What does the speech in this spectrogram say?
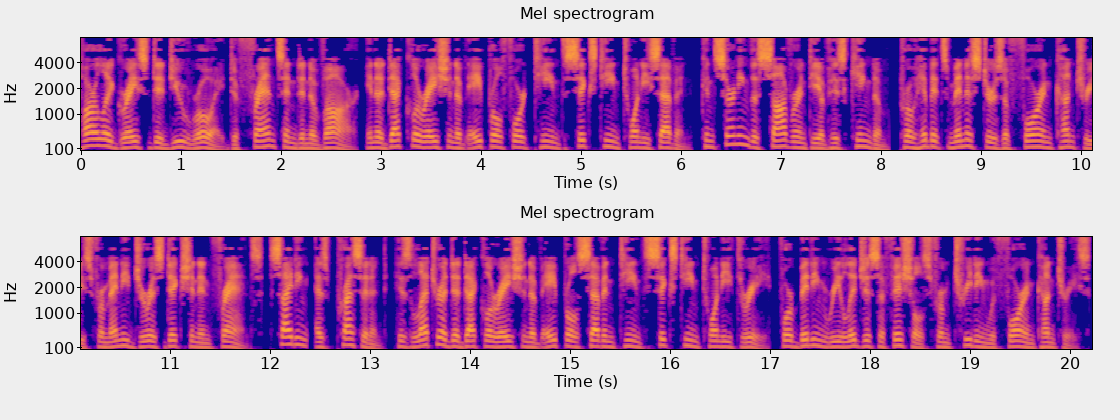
par la grâce de Dieu roi de France and de Navarre, in a declaration of April 14, 1627, concerning the sovereignty of his kingdom, prohibits ministers of foreign countries from any jurisdiction in France, citing, as precedent, his lettre de déclaration of April 17, 1623, forbidding religious officials from treating with foreign countries.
